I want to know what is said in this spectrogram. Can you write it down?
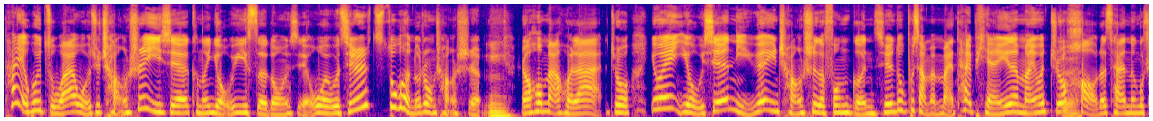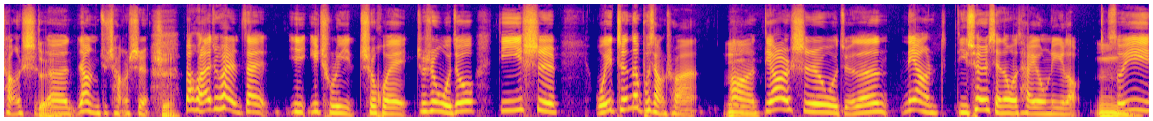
它也会阻碍我去尝试一些可能有意思的东西。我我其实做过很多种尝试，嗯然后买回来就因为有些你愿意尝试的风格，你其实都不想买买太便宜的嘛，因为只有好的才能够尝试，呃，让你去尝试。是，买回来就开始在衣衣橱里吃灰，就是我就第一是我也真的不想穿。啊、嗯第二是我觉得那样的确是显得我太用力了，嗯所以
